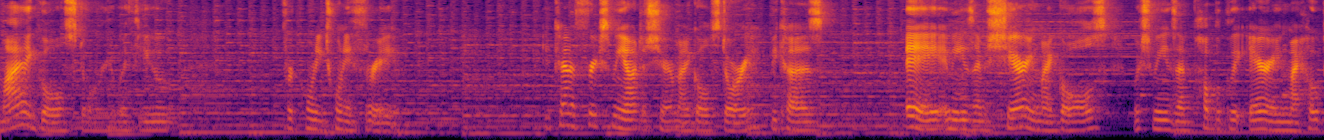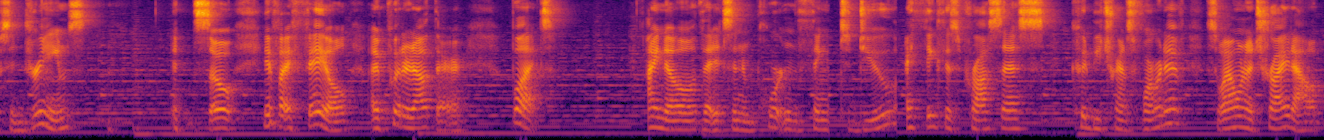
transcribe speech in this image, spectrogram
my goal story with you for 2023 it kind of freaks me out to share my goal story because A, it means I'm sharing my goals, which means I'm publicly airing my hopes and dreams. and so if I fail, I put it out there. But I know that it's an important thing to do. I think this process could be transformative, so I want to try it out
